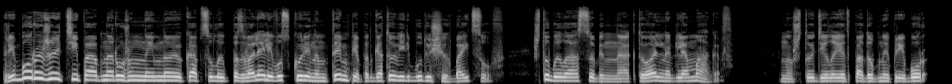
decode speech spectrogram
Приборы же, типа обнаруженные мною капсулы, позволяли в ускоренном темпе подготовить будущих бойцов, что было особенно актуально для магов. Но что делает подобный прибор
